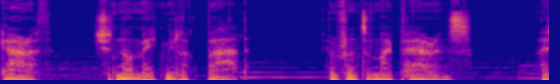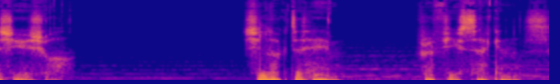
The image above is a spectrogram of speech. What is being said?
Gareth should not make me look bad in front of my parents as usual. She looked at him for a few seconds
